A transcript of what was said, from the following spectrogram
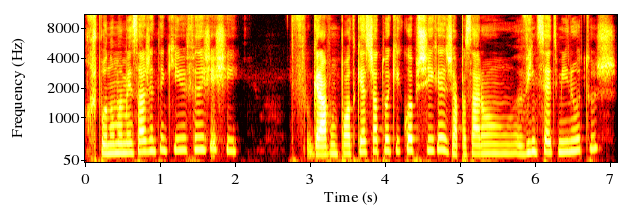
responda uma mensagem, tem que ir fazer xixi. Gravo um podcast, já estou aqui com a bexiga, já passaram 27 minutos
